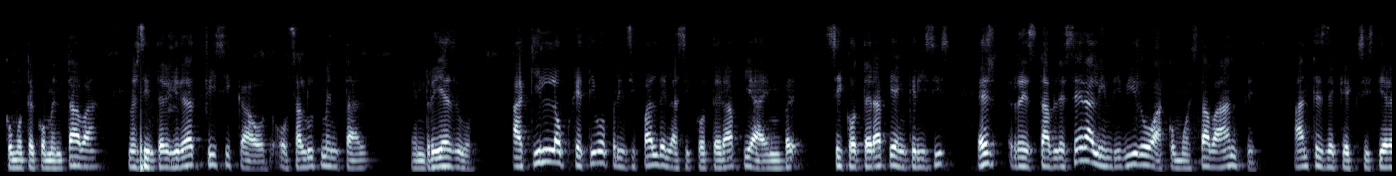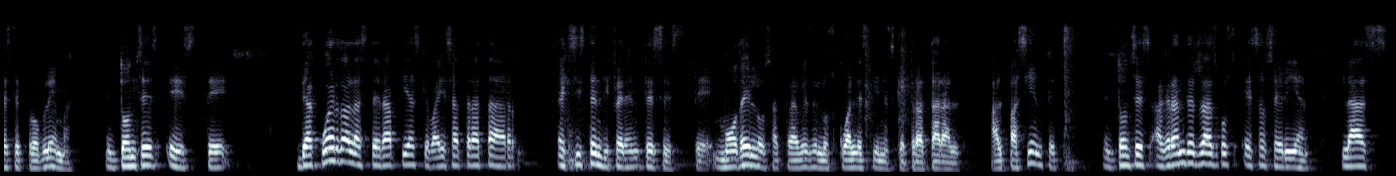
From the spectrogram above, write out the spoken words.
como te comentaba, nuestra integridad física o, o salud mental en riesgo. Aquí el objetivo principal de la psicoterapia en, psicoterapia en crisis es restablecer al individuo a como estaba antes, antes de que existiera este problema. Entonces, este, de acuerdo a las terapias que vayas a tratar, existen diferentes este, modelos a través de los cuales tienes que tratar al, al paciente. Entonces, a grandes rasgos, esas serían las,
